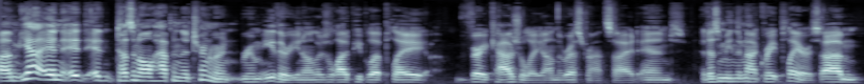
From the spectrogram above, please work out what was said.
Um, yeah, and it, it doesn't all happen in the tournament room either. You know, there's a lot of people that play very casually on the restaurant side, and it doesn't mean they're not great players. Um,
